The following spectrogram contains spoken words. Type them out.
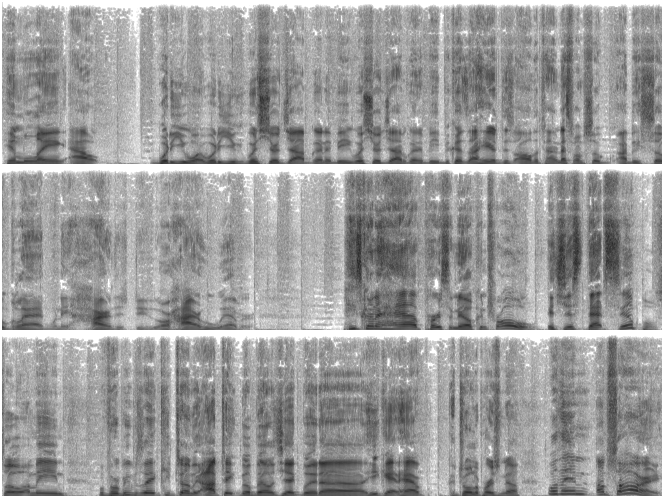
him laying out. What do you want? What do you? What's your job going to be? What's your job going to be? Because I hear this all the time. That's why I'm so. I'd be so glad when they hire this dude or hire whoever he's going to have personnel control. It's just that simple. So, I mean, before people say, keep telling me, I'll take Bill Belichick, but uh, he can't have control of personnel. Well, then I'm sorry.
